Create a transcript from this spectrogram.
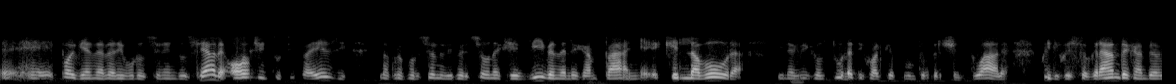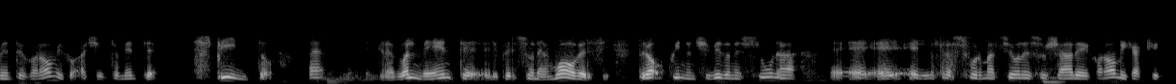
Eh, poi viene la rivoluzione industriale, oggi in tutti i paesi la proporzione di persone che vive nelle campagne e che lavora in agricoltura di qualche punto percentuale, quindi questo grande cambiamento economico ha certamente spinto eh, sì. gradualmente le persone a muoversi, però qui non ci vedo nessuna è, è, è la trasformazione sociale e economica che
